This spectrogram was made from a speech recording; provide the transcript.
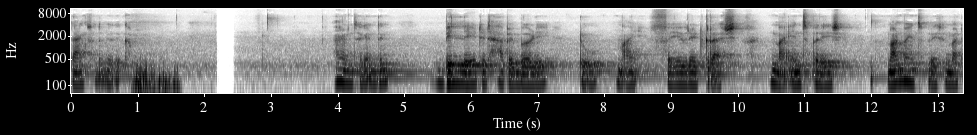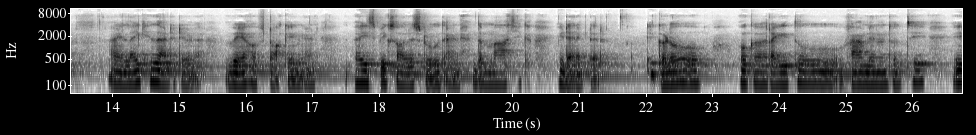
Thanks for the music. And second thing belated happy birthday to my favorite crush my inspiration not my inspiration but i like his attitude way of talking and he speaks always truth and the మాసిక్ ఈ డైరెక్టర్ ఎక్కడో ఒక రైతు ఫ్యామిలీ నుంచి వచ్చి ఈ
